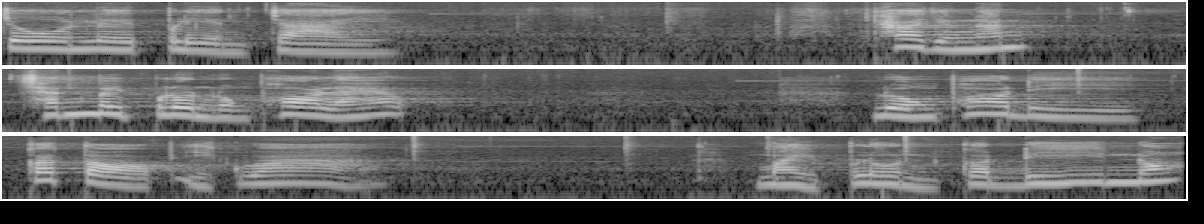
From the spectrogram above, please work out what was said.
โจรเลยเปลี่ยนใจ ถ้าอย่างนั้นฉันไม่ปล้นหลวงพ่อแล้ว หลวงพ่อดีก็ตอบอีกว่า ไม่ปล้นก็ดีเนาะ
